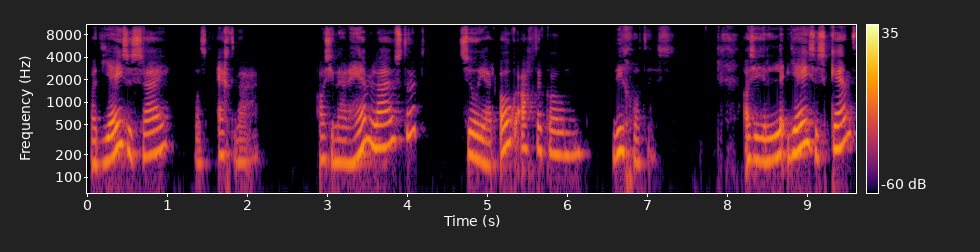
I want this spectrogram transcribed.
Wat Jezus zei, was echt waar. Als je naar Hem luistert, zul je er ook achter komen wie God is. Als je Jezus kent,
